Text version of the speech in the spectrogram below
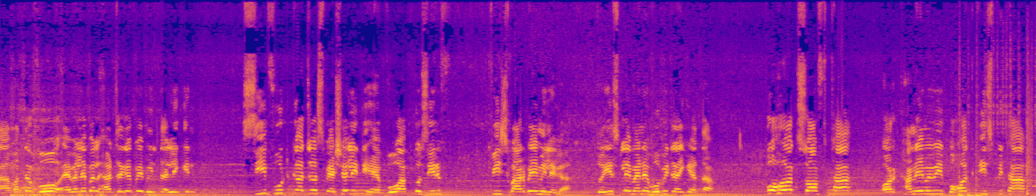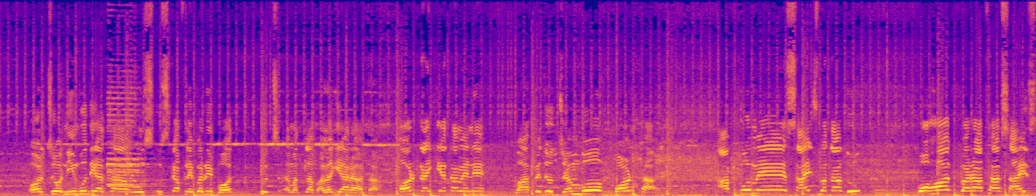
आ, मतलब वो अवेलेबल हर जगह पे मिलता है लेकिन सी फ़ूड का जो स्पेशलिटी है वो आपको सिर्फ़ फ़िश बार में ही मिलेगा। तो इसलिए मैंने वो भी ट्राई किया था। बहुत सॉफ्ट था और खाने में भी बहुत क्रिस्पी था। और जो नींबू दिया था, उस, उसका फ्लेवर भी बहुत कुछ मतलब अलग ही आ रहा था। और ट्राई किया था मैंने, वहाँ पे जो जम्बो पॉन्ड था। आपको मैं साइज़ बता दूँ, बहुत बड़ा था साइज़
